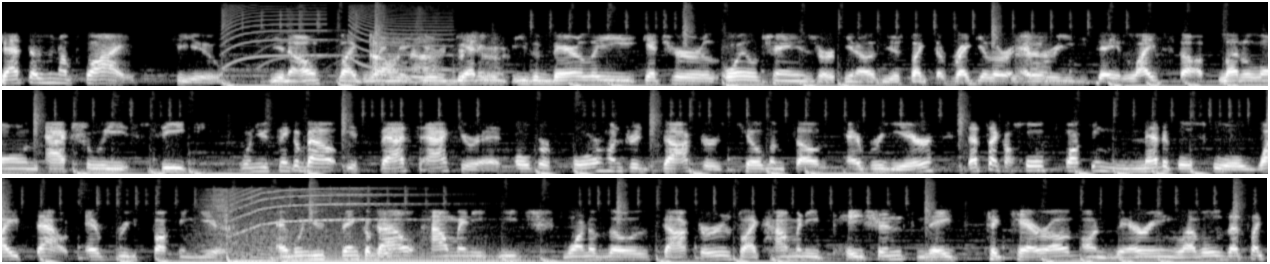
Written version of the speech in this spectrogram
that doesn't apply to you. You know, like when Oh, no, you're getting, sure. you can barely get your oil changed or, you know, just like the regular Yeah. everyday life stuff, let alone actually seek. When you think about if that's accurate, over 400 doctors kill themselves every year. That's like a whole fucking medical school wiped out every fucking year. And when you think about how many each one of those doctors, like how many patients they took care of on varying levels, that's like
